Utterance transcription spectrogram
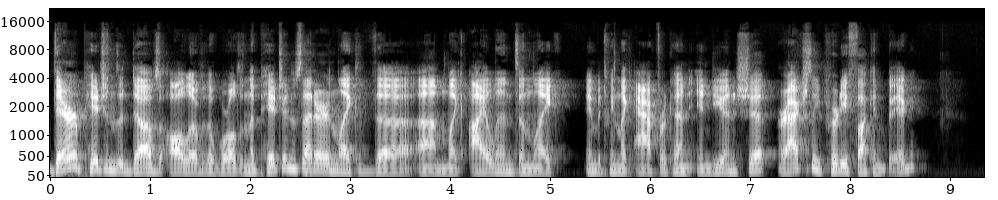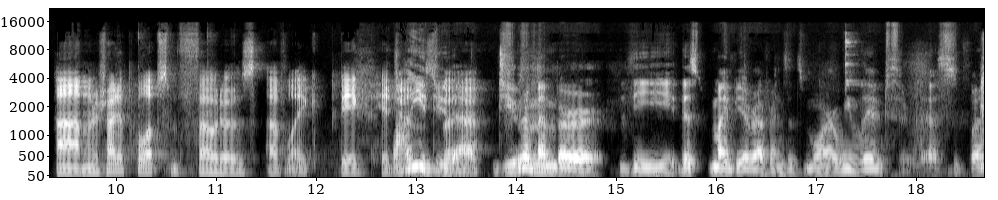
there are pigeons and doves all over the world, and the pigeons that are in like the um like islands and like in between like Africa and India and shit are actually pretty fucking big. Um, I'm gonna try to pull up some photos of like big pigeons. While you do but, uh, that, do you remember the? This might be a reference. It's more. We lived through this, but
